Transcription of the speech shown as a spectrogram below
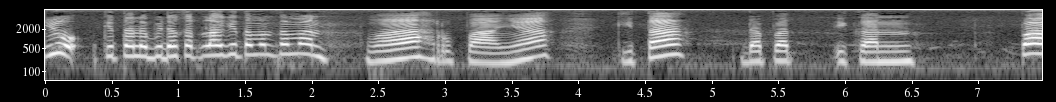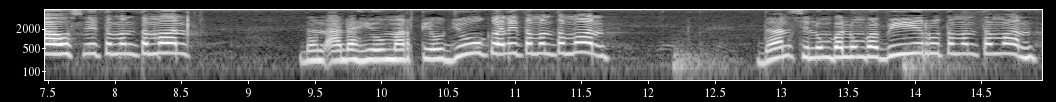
Yuk kita lebih dekat lagi teman-teman. Wah rupanya kita dapat ikan paus nih teman-teman. Dan ada hiu martil juga nih teman-teman. Dan si lumba-lumba biru teman-teman.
